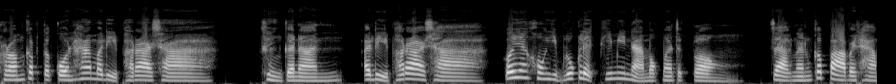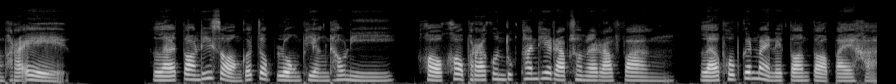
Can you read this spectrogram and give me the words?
พร้อมกับตะโกนห้ามอดีตพระราชา ถึงกระนั้น อดีตพระราชาก็ยังคงหยิบลูกเหล็กที่มีหนามออกมาจากกล่อง จากนั้นก็ปาไปทางพระเอก และตอนที่สองก็จบลงเพียงเท่านี้ ขอขอบพระคุณทุกท่านที่รับชมและรับฟัง แล้วพบกันใหม่ในตอนต่อไปค่ะ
